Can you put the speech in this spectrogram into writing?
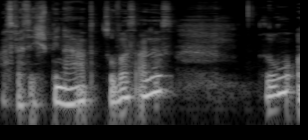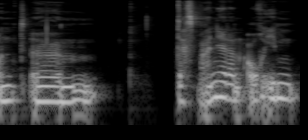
was weiß ich, Spinat, sowas alles. So, und ähm, das waren ja dann auch eben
